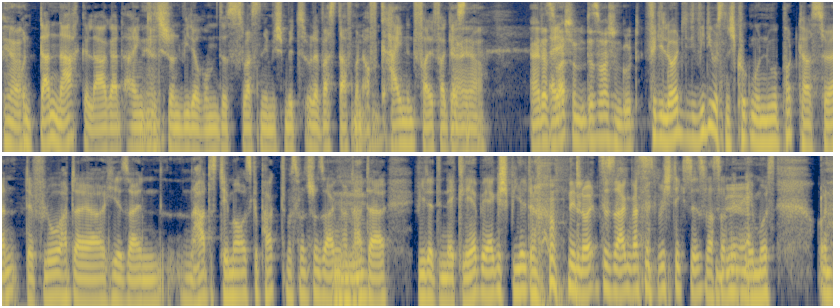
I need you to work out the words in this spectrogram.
Ja. und dann nachgelagert eigentlich Ja. schon wiederum das, was nehme ich mit oder was darf man auf keinen Fall vergessen. ja, ja. Das Ey. war schon, das war schon gut. Für die Leute, die Videos nicht gucken und nur Podcasts hören, der Flo hat da ja hier sein ein hartes Thema ausgepackt, muss man schon sagen, Mhm. und hat da wieder den Erklärbär gespielt, um den Leuten zu sagen, was das Wichtigste ist, was er Ja. mitnehmen muss. Und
